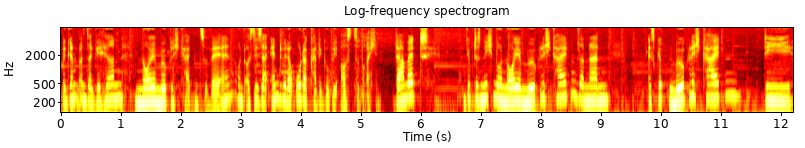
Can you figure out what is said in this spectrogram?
beginnt unser Gehirn neue Möglichkeiten zu wählen und aus dieser Entweder-Oder-Kategorie auszubrechen. Damit gibt es nicht nur neue Möglichkeiten, sondern es gibt Möglichkeiten, die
